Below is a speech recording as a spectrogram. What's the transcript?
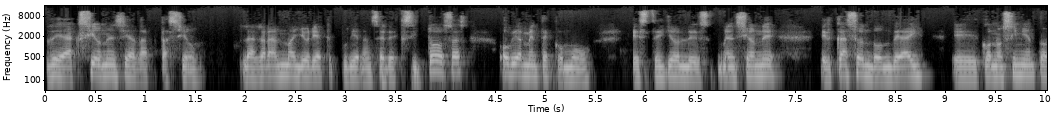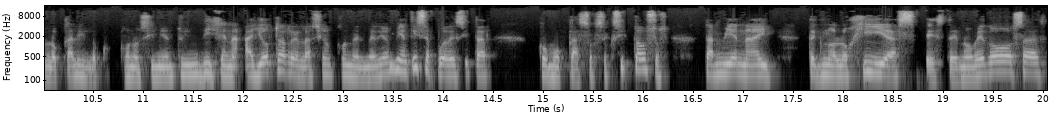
de acciones de adaptación, la gran mayoría que pudieran ser exitosas. Obviamente, como este, yo les mencioné, el caso en donde hay eh, conocimiento local y conocimiento indígena. Hay otra relación con el medio ambiente y se puede citar como casos exitosos. También hay tecnologías este, novedosas,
